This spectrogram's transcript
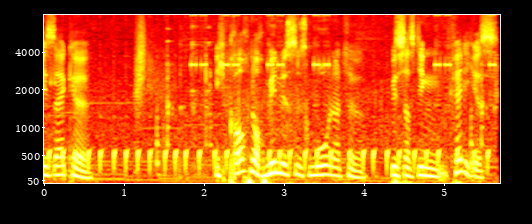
Die Säcke. Ich brauche noch mindestens Monate, bis das Ding fertig ist.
